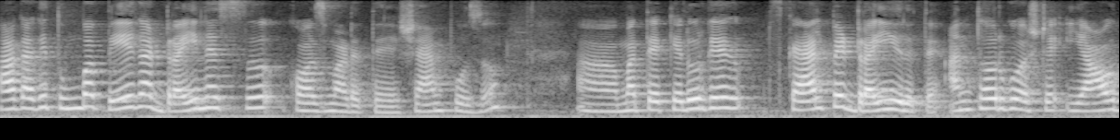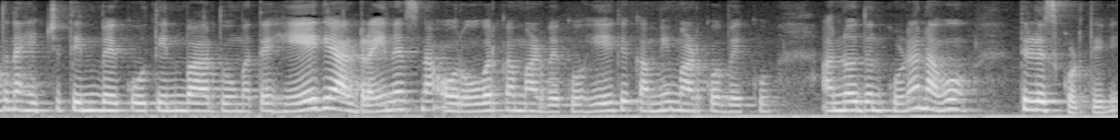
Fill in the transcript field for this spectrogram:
ಹಾಗಾಗಿ ತುಂಬ ಬೇಗ ಡ್ರೈನೆಸ್ ಕಾಸ್ ಮಾಡುತ್ತೆ ಶ್ಯಾಂಪೂಸು ಮತ್ತು ಕೆಲವ್ರಿಗೆ ಸ್ಕ್ಯಾಲ್ಪೆ ಡ್ರೈ ಇರುತ್ತೆ. ಅಂಥವ್ರಿಗೂ ಅಷ್ಟೇ, ಯಾವುದನ್ನ ಹೆಚ್ಚು ತಿನ್ನಬೇಕು ತಿನ್ನಬಾರ್ದು ಮತ್ತು ಹೇಗೆ ಆ ಡ್ರೈನೆಸ್ನ ಅವ್ರು ಓವರ್ಕಮ್ ಮಾಡಬೇಕು, ಹೇಗೆ ಕಮ್ಮಿ ಮಾಡ್ಕೋಬೇಕು ಅನ್ನೋದನ್ನು ಕೂಡ ನಾವು ತಿಳಿಸ್ಕೊಡ್ತೀವಿ.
